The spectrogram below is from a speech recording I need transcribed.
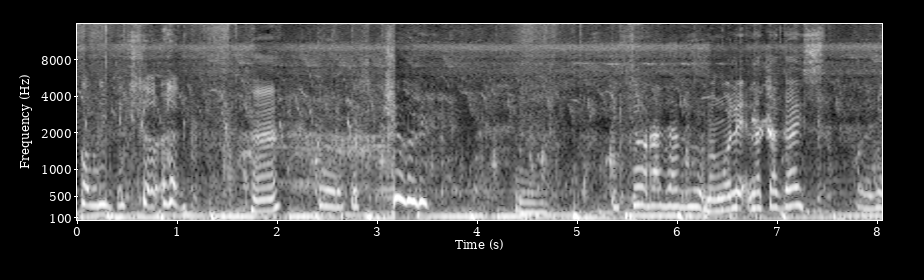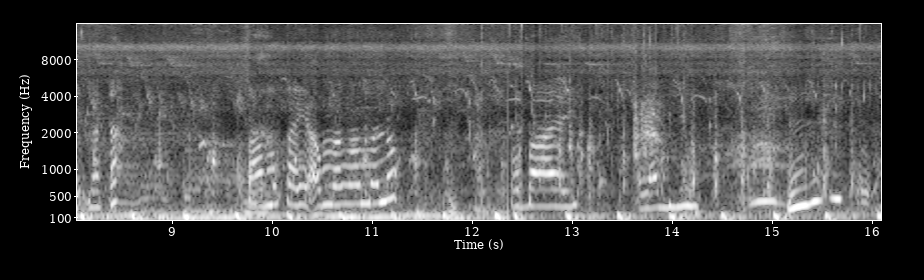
Kung picture Ha? kung picture. Picture agad mo. Manguli na ta guys. Wala na ta. Sama kayo ang mga manok. Bye-bye. I love you. Mhm.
